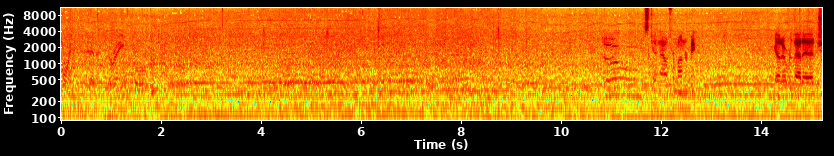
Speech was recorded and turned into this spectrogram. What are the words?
37.734. Ooh, it's getting out from under me. Got over that edge.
